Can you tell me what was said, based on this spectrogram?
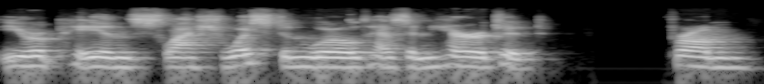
European slash Western world has inherited from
